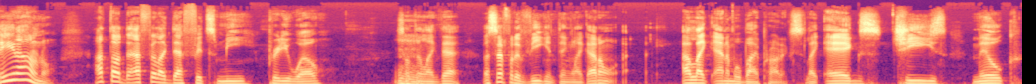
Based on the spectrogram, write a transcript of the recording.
I don't know. I thought that I feel like that fits me pretty well, something Mhm. like that. Except for the vegan thing, like I don't. I like animal byproducts like eggs, cheese, milk,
